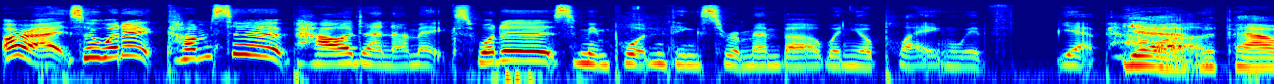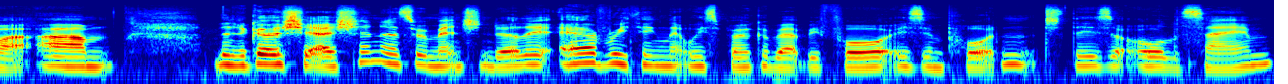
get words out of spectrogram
All right. So when it comes to power dynamics, what are some important things to remember when you're playing with yeah power? Yeah, with power. Um, the negotiation, as we mentioned earlier, everything that we spoke about before is important. These are all the same.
